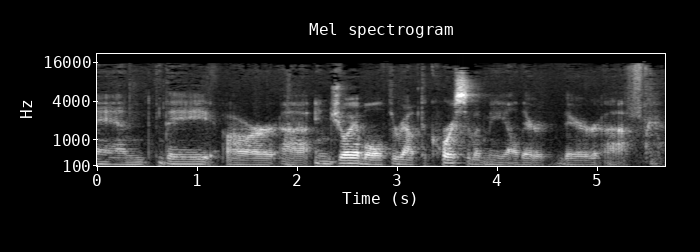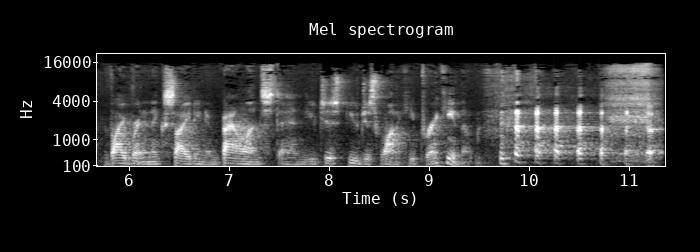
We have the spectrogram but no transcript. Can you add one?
and they are uh, enjoyable throughout the course of a meal. They're they're uh, vibrant and exciting and balanced, and you just you just want to keep drinking them.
